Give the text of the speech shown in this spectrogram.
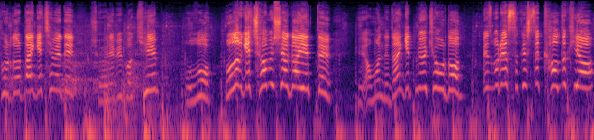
koridordan geçemedi. Şöyle bir bakayım. Allah. Oğlum geçiyormuş ya gayet de. E, ama neden gitmiyor ki oradan? Biz buraya sıkıştık kaldık ya.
